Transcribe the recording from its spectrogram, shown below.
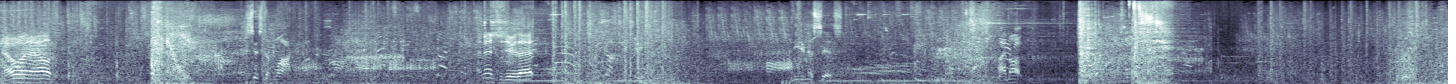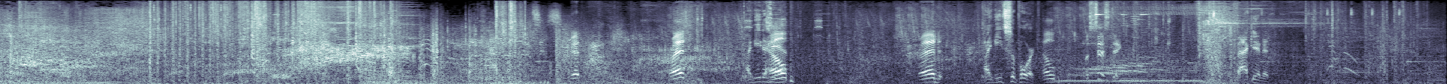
No one else. System locked. I meant to do that. Need an assist. I'm up. Shit. Red. I need a help. hand. Fred, I need support. help. Assisting. Back in it.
